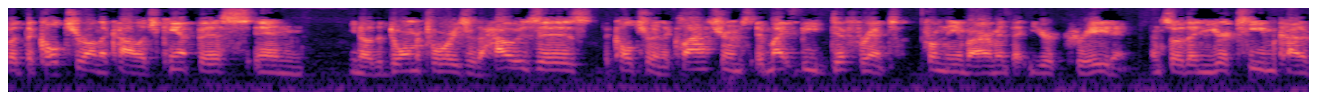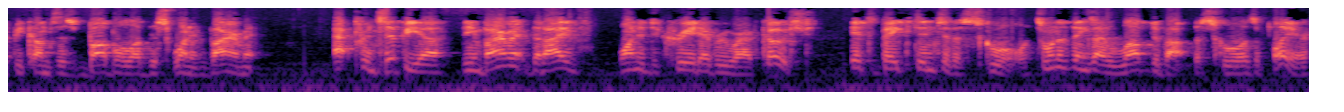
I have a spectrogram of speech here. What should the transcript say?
but the culture on the college campus in you know the dormitories or the houses, the culture in the classrooms, it might be different from the environment that you're creating. And so then your team kind of becomes this bubble of this one environment at Principia, the environment that I've wanted to create everywhere I've coached, it's baked into the school. It's one of the things I loved about the school as a player.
